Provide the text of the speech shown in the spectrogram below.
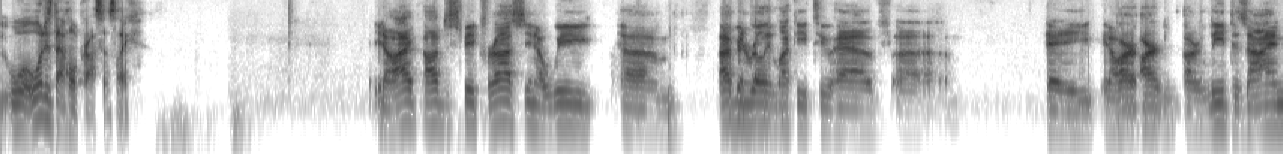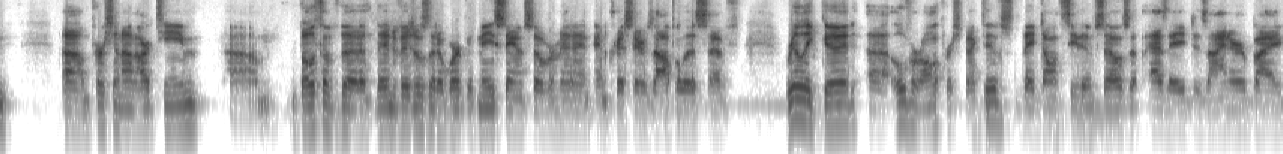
what is that whole process like? You know I, i'll just speak for us. You know we um, i've been really lucky to have uh, a you know our, our our lead design um, person on our team um, both of the, the individuals that have worked with me, Sam Silverman and, and Chris Arizopoulos, have really good uh, overall perspectives. They don't see themselves as a designer by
